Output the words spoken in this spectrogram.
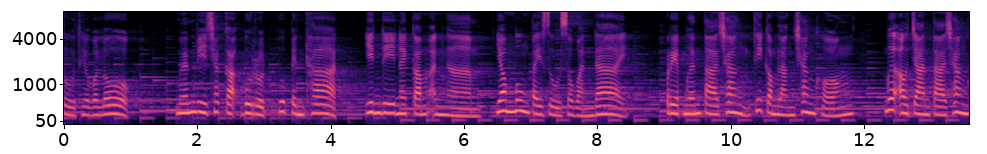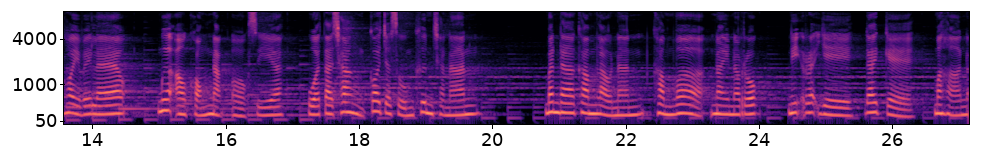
สู่เทวโลก เหมือนวีชกะบุรุษผู้เป็นทาสยินดีในกรรมอันงาม ย่อมมุ่งไปสู่สวรรค์ได้ เปรียบเหมือนตาช่างที่กำลังช่างของ เมื่อเอาจานตาช่างห้อยไว้แล้ว เมื่อเอาของหนักออกเสีย หัวตาช่างก็จะสูงขึ้นฉะนั้น บรรดาคำเหล่านั้นคำว่าในนรก นิระเย ได้แก่ มหาน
